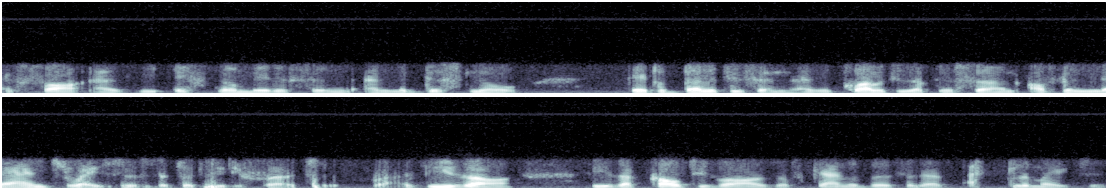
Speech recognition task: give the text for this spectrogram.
as far as the ethnomedicine and medicinal capabilities and, and qualities are concerned of the land races that we refer to. Right? These are these are cultivars of cannabis that have acclimated.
